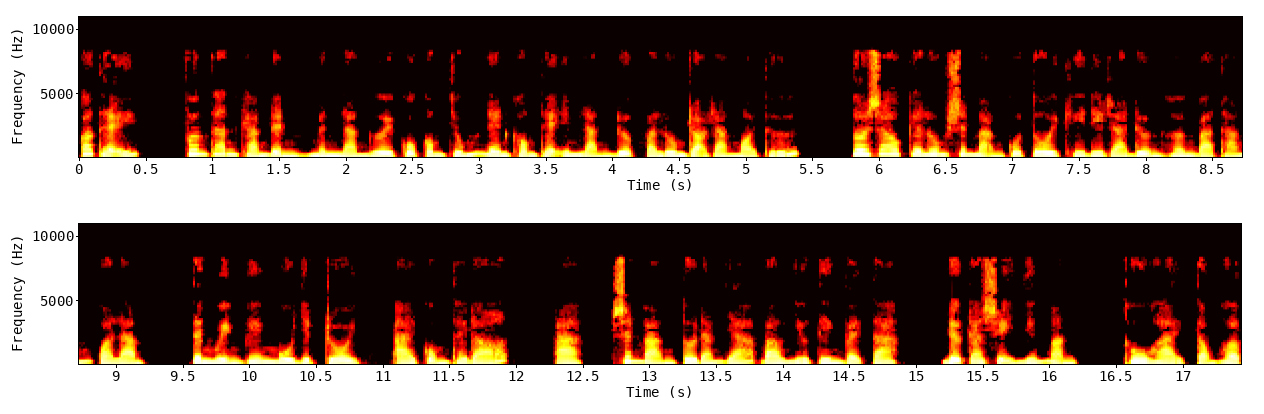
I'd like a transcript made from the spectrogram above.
Có thể, Phương Thanh khẳng định mình là người của công chúng nên không thể im lặng được và luôn rõ ràng mọi thứ. Tôi sao kê luôn sinh mạng của tôi khi đi ra đường hơn 3 tháng qua làm. Tình nguyện viên mùa dịch rồi, ai cũng thấy đó. À, sinh mạng tôi đáng giá bao nhiêu tiền vậy ta? Nữ ca sĩ nhấn mạnh. Thu hoài tổng hợp,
